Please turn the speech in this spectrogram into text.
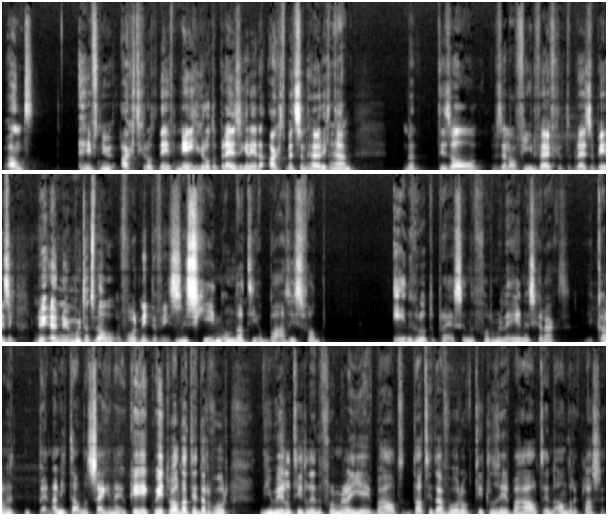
Want hij heeft nu acht grote, nee, heeft negen grote prijzen gereden, acht met zijn huidig Ja. team. Maar het is al, we zijn al vier, vijf grote prijzen bezig. Nu, en nu moet het wel voor Nick de Vries. Misschien omdat hij op basis van één grote prijs in de Formule 1 is geraakt. Je kan het bijna niet anders zeggen. hè. Oké, ik weet wel dat hij daarvoor die wereldtitel in de Formule 1 heeft behaald. Dat hij daarvoor ook titels heeft behaald in andere klassen.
